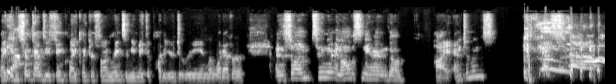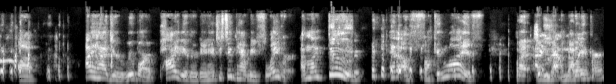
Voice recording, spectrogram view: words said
like Yeah. and sometimes you think like like your phone rings and you make it part of your dream or whatever. And so I'm sitting there, and all of a sudden I hear him go, "Hi, Entenmann's." uh, I had your rhubarb pie the other day, and it just didn't have any flavor. I'm like, dude, get a fucking life. But I'm Didn't I'm not even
